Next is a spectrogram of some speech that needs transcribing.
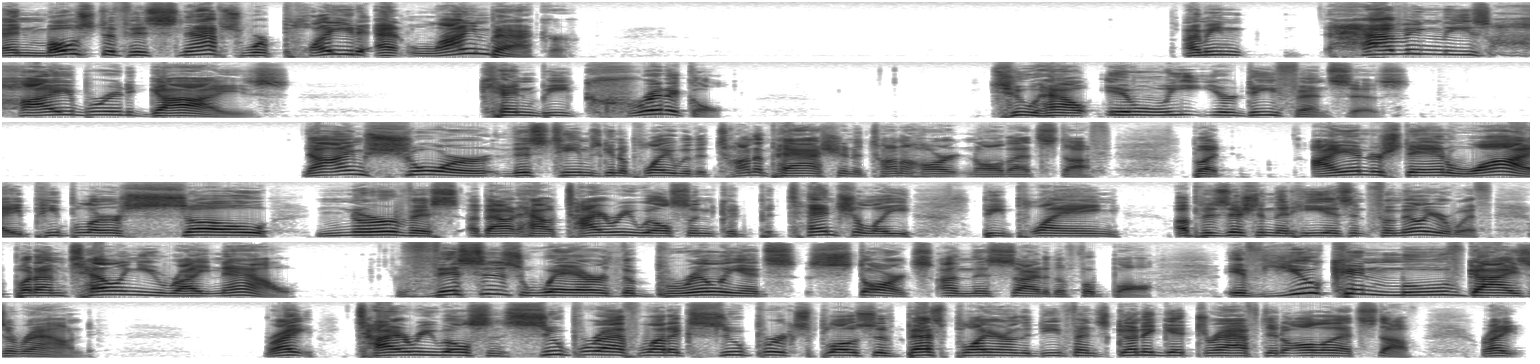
And most of his snaps were played at linebacker. I mean, having these hybrid guys can be critical to how elite your defense is. Now, I'm sure this team's going to play with a ton of passion, a ton of heart, and all that stuff. But I understand why people are so nervous about how Tyree Wilson could potentially be playing a position that he isn't familiar with. But I'm telling you right now, this is where the brilliance starts on this side of the football. If you can move guys around, right? Tyree Wilson, super athletic, super explosive, best player on the defense, going to get drafted, all of that stuff, right?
